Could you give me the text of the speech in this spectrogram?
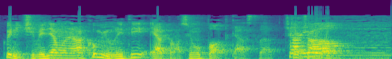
Quindi ci vediamo nella community e al prossimo podcast. ciao! ciao. ciao.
